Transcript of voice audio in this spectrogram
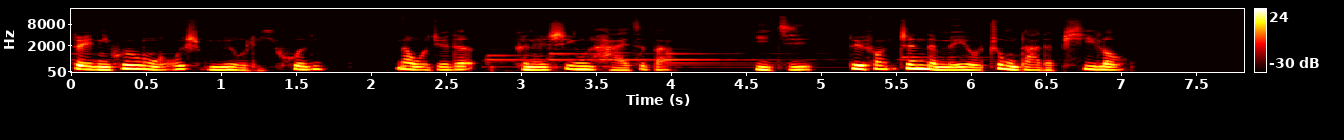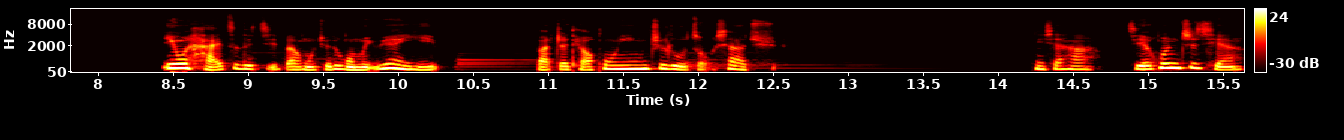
对，你会问我为什么没有离婚？那我觉得可能是因为孩子吧，以及对方真的没有重大的纰漏。因为孩子的羁绊，我觉得我们愿意把这条婚姻之路走下去。你想想，结婚之前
